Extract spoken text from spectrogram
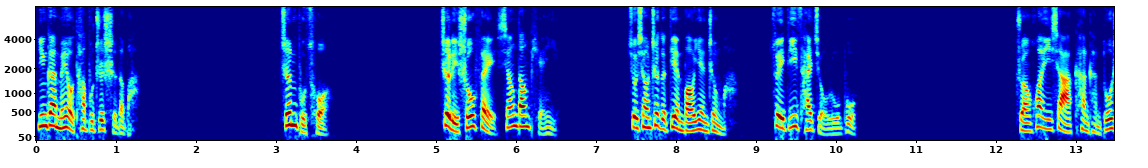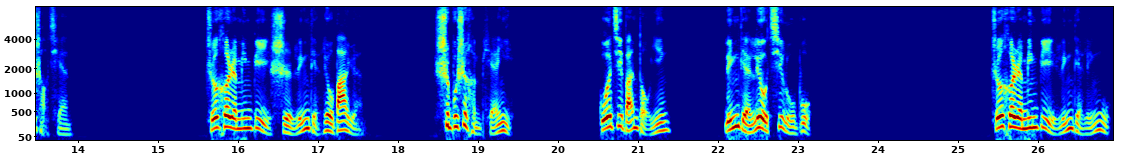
应该没有它不支持的吧？真不错，这里收费相当便宜，就像这个电报验证码，最低才九卢布，转换一下看看多少钱，折合人民币是零点六八元，是不是很便宜？国际版抖音。零点六七卢布，折合人民币零点零五，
